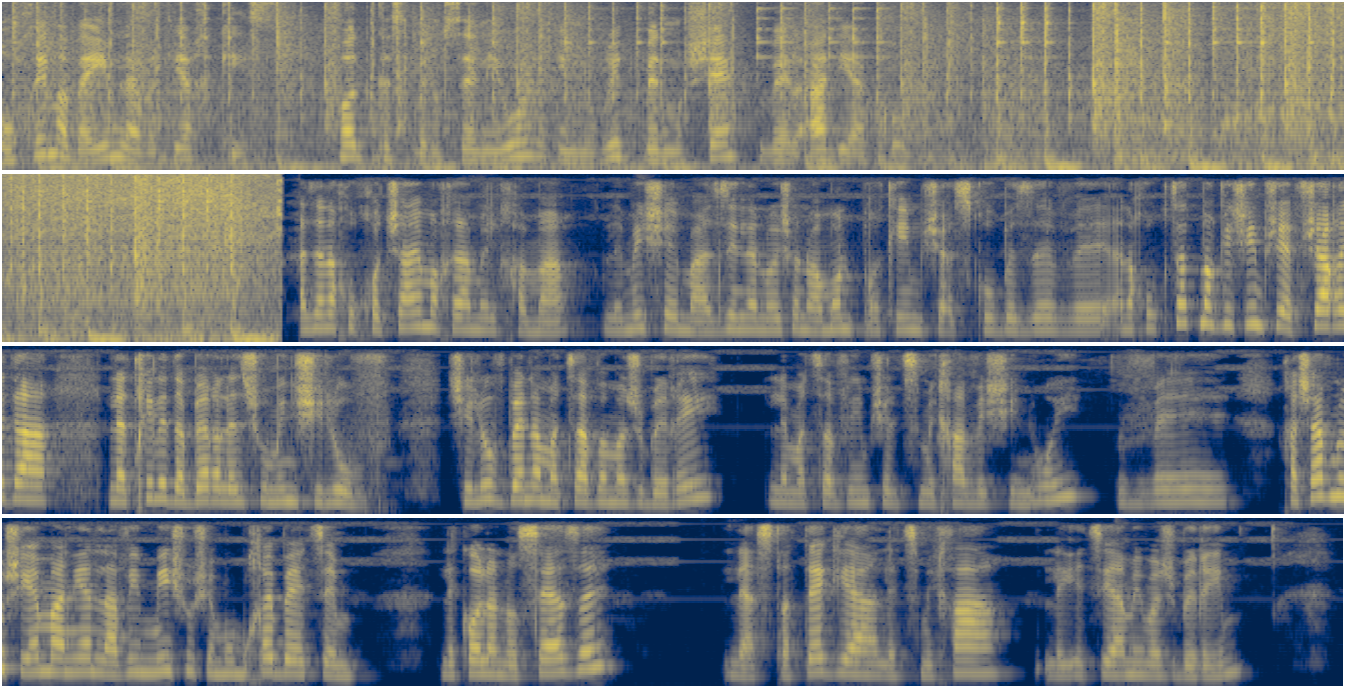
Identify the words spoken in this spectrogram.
ברוכים הבאים לאבטיח כיס, פודקאסט בנושא ניהול עם נורית בן משה ואלעד יעקב. אז אנחנו חודשיים אחרי המלחמה, למי שמאזין לנו יש לנו המון פרקים שעסקו בזה ואנחנו קצת מרגישים שאפשר רגע להתחיל לדבר על איזשהו מין שילוב, שילוב בין המצב המשברי למצבים של צמיחה ושינוי וחשבנו שיהיה מעניין להביא מישהו שמומחה בעצם לכל הנושא הזה, לאסטרטגיה, לצמיחה, ליציאה ממשברים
